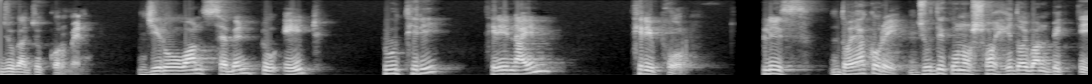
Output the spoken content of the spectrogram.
যোগাযোগ করবেন। Zero one seven two eight two three three nine three four. Please দয়া করে যদি কোনো সহৃদয়বান ব্যক্তি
